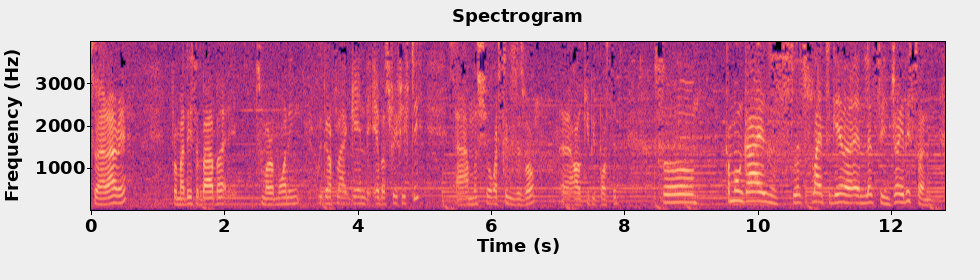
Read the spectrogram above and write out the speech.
to Harare from Addis Ababa tomorrow morning. We're gonna fly again the Airbus 350. Uh, I'm not sure what series as well. Uh, I'll keep you posted. So come on, guys, let's fly together and let's enjoy this one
